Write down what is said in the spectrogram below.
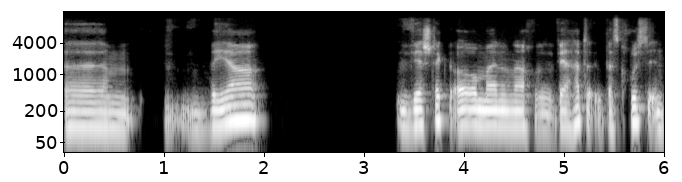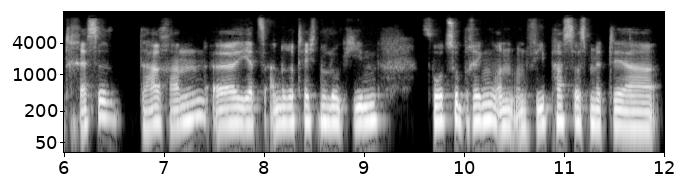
Ähm, wer Wer steckt eurer Meinung nach, wer hat das größte Interesse daran, äh, jetzt andere Technologien vorzubringen und, und wie passt das mit der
